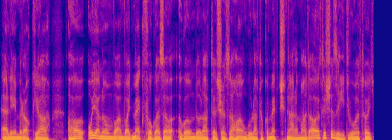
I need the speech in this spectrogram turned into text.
elém rakja. Ha olyanon van, vagy megfog az a gondolat, és ez a hangulat, akkor megcsinálom a dalt, és ez így volt, hogy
